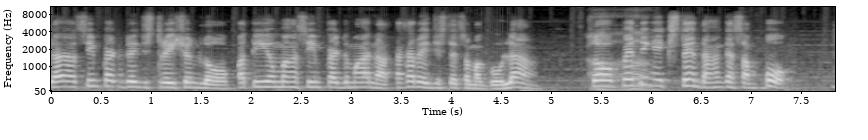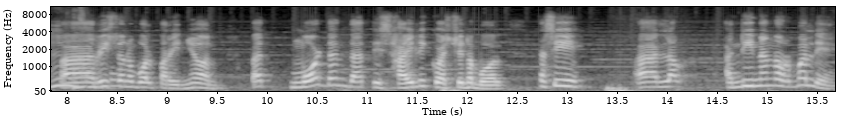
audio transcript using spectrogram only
uh, SIM card registration law, pati yung mga SIM card ng mga anak naka-register sa magulang. So, Ah. pwedeng extend hanggang 10. Ah, reasonable pa rin yun. But more than that is highly questionable kasi ah, la- hindi na normal eh.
